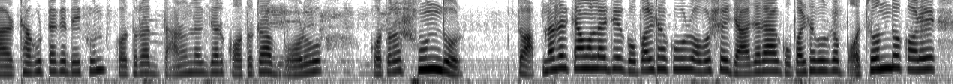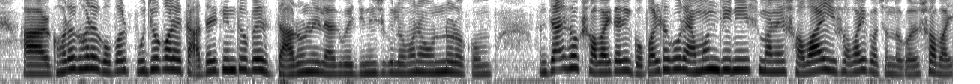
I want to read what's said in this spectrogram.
আর ঠাকুরটাকে দেখুন কতটা দারুণ লাগছে আর কতটা বড়, কতটা সুন্দর। তো আপনাদের কেমন লাগছে গোপাল ঠাকুর? অবশ্যই যা যারা গোপাল ঠাকুরকে পছন্দ করে আর ঘরে ঘরে গোপাল পুজো করে, তাদের কিন্তু বেশ দারুণই লাগবে জিনিসগুলো মানে অন্যরকম। যাই হোক, সবাইকারই গোপাল ঠাকুর এমন জিনিস মানে সবাই সবাই পছন্দ করে, সবাই।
